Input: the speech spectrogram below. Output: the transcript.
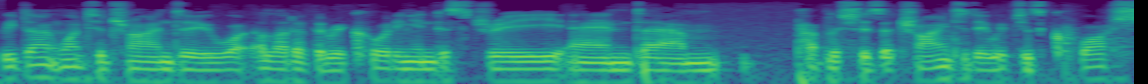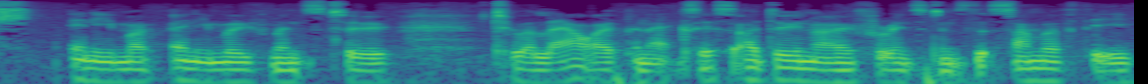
We don't want to try and do what a lot of the recording industry and um, publishers are trying to do, which is quash any mo- any movements to to allow open access. I do know, for instance, that some of the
